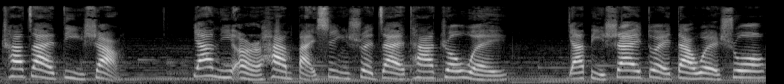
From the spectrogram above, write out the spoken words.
插在地上。押尼珥和百姓睡在他周围。亚比筛对大卫说：“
